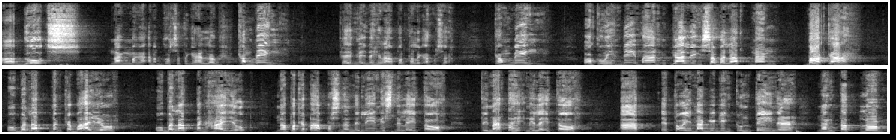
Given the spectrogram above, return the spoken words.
uh, goats, ng mga, anong goats sa Tagalog? Kambing. Kaya ngayon nahirapan talaga ako sa kambing. O kung hindi man, galing sa balat ng baka, o balat ng kabayo, o balat ng hayop, na pagkatapos na nilinis nila ito, tinatahi nila ito, at ito ay nagiging container ng tatlong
